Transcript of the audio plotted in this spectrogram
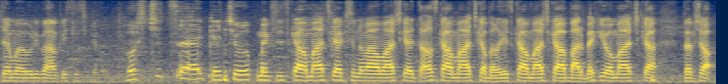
To je moje oblíbená písnička. Hořčice, ketchup, mexická omáčka, křenová omáčka, italská omáčka, belgická omáčka, barbecue omáčka, pepřová...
